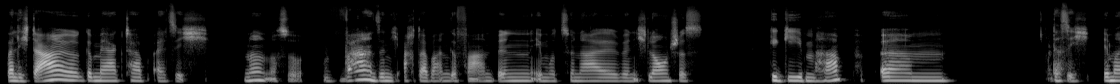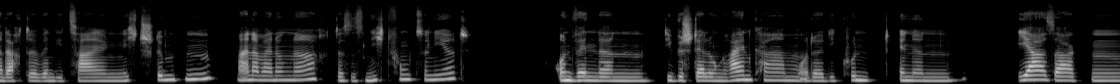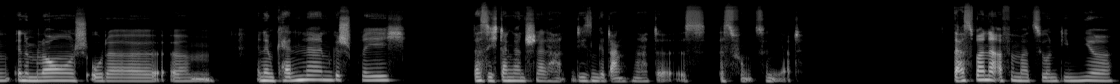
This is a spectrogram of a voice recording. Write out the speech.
Weil ich da gemerkt habe, als ich, ne, noch so wahnsinnig Achterbahn gefahren bin, emotional, wenn ich Launches gegeben habe, ähm, dass ich immer dachte, wenn die Zahlen nicht stimmten, meiner Meinung nach, dass es nicht funktioniert. Und wenn dann die Bestellung reinkam oder die KundInnen ja sagten in einem Launch oder, ähm, in einem Kennenlerngespräch, dass ich dann ganz schnell diesen Gedanken hatte, es es funktioniert. Das war eine Affirmation, die mir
